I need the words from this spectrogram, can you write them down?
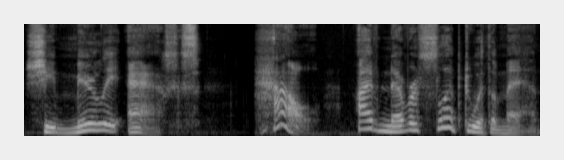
She merely asks, How? I've never slept with a man.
